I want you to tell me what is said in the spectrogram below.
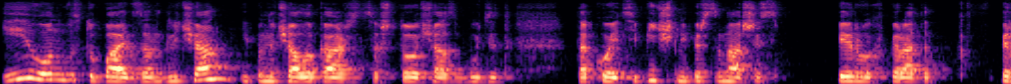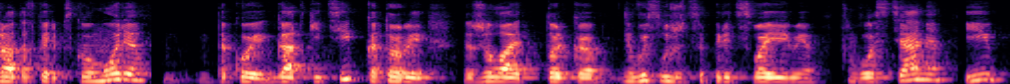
И он выступает за англичан, и поначалу кажется, что сейчас будет такой типичный персонаж из первых пиратов, пиратов Карибского моря, такой гадкий тип, который желает только выслужиться перед своими властями и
